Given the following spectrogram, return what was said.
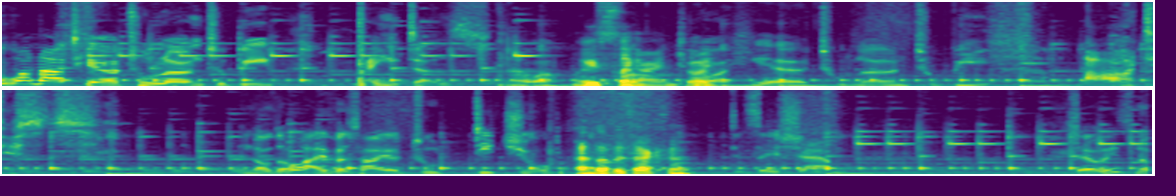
You are not here to learn to be painters. Oh well, at least thing I enjoy. You are here to learn to be artists. And although I was hired to teach you, I love his accent. it is a sham. There is no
